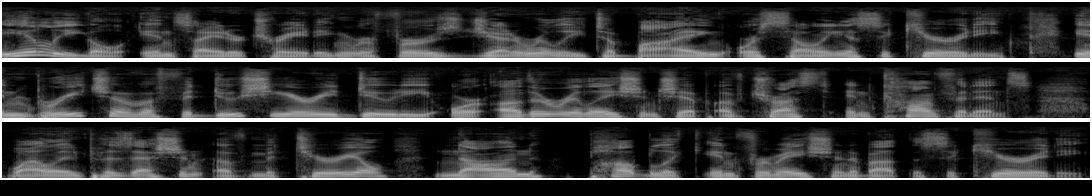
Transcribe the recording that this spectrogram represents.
illegal insider trading refers generally to buying or selling a security in breach of a fiduciary duty or other relationship of trust and confidence while in possession of material non-public information about the security.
